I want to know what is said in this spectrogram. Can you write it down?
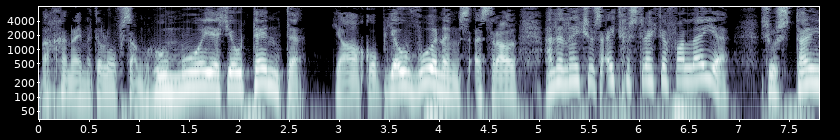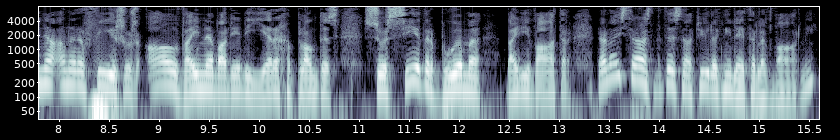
begin hy met 'n lofsang. Hoe mooi is jou tente Jakob jou wonings Israel. Hulle lyk soos uitgestrekte valleie soos tuine aan 'n rivier soos alwyne wat deur die Here geplant is soos sederbome by die water. Nou luister as dit is natuurlik nie letterlik waar nie.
